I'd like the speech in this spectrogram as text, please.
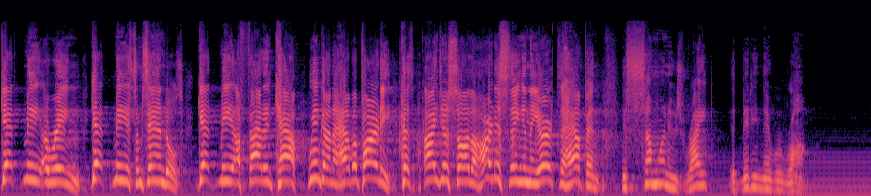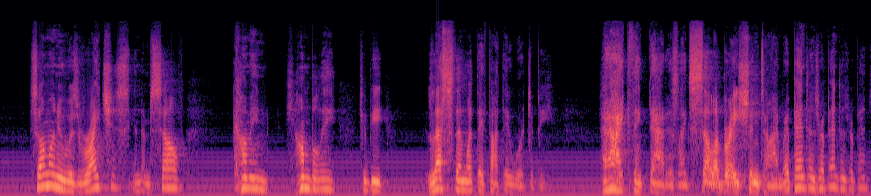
Get me a ring. Get me some sandals. Get me a fatted calf. We're going to have a party because I just saw the hardest thing in the earth to happen is someone who's right admitting they were wrong. Someone who was righteous in themselves coming humbly to be less than what they thought they were to be. And I think that is like celebration time. Repentance, repentance, repentance.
